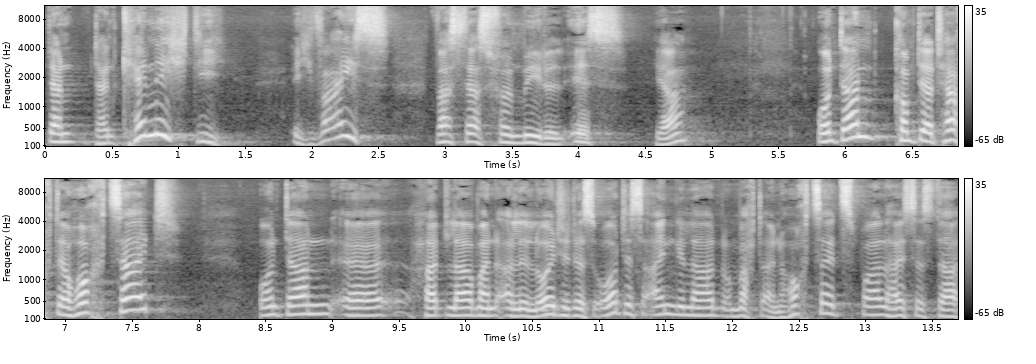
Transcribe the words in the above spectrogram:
dann, dann kenne ich die. Ich weiß, was das für ein Mädel ist, ja. Und dann kommt der Tag der Hochzeit und dann äh, hat Laban alle Leute des Ortes eingeladen und macht einen Hochzeitsball, heißt es da.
